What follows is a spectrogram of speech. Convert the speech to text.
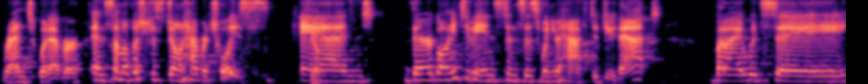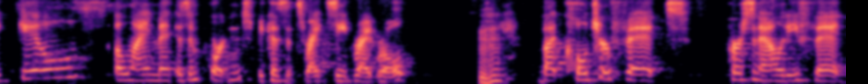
rent, whatever. And some of us just don't have a choice. And yep. there are going to be instances when you have to do that. But I would say skills alignment is important because it's right seat, right role. Mm-hmm. But culture fit, personality fit,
